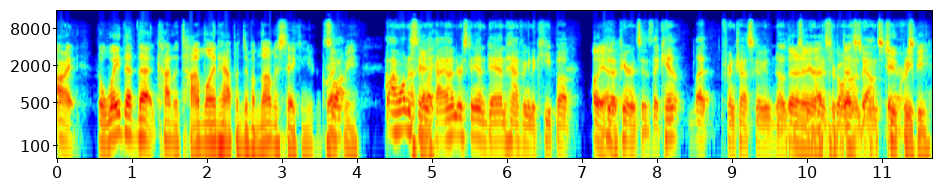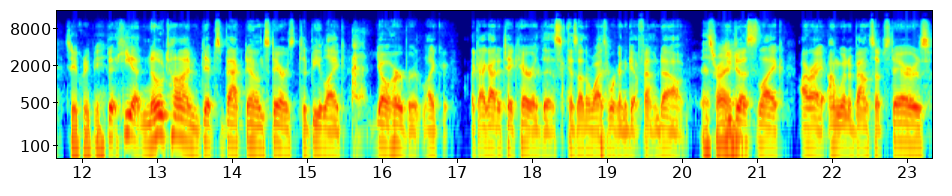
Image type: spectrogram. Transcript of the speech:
All right. The way that that kind of timeline happens, if I'm not mistaken, you can correct So, me. I want to say, like, I understand Dan having to keep up Oh, yeah. the appearances. They can't let Francesca know the no, no, no. experiments That's, are going on downstairs. too creepy. Too creepy. But he at no time dips back downstairs to be like, "Yo, Herbert, like, like I got to take care of this because otherwise we're gonna get found out." That's right. He just like, "All right, I'm gonna bounce upstairs,"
